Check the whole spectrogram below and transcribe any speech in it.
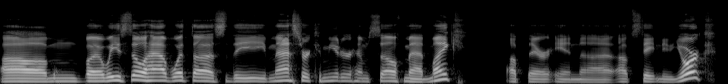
Um, but we still have with us the master commuter himself, Mad Mike, up there in uh, upstate New York.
